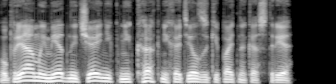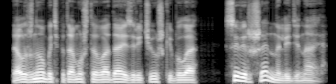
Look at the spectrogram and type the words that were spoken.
Упрямый медный чайник никак не хотел закипать на костре. Должно быть, потому что вода из речушки была совершенно ледяная.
